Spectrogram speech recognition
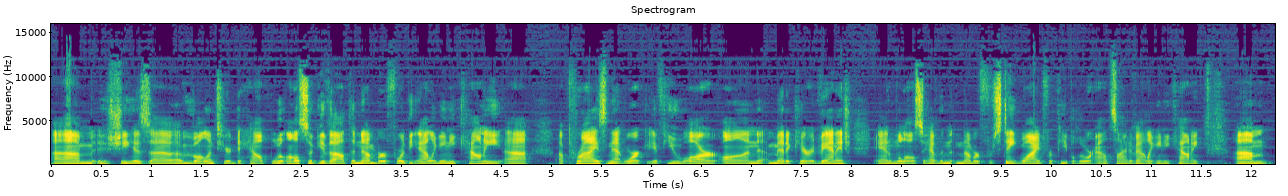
Um, she has uh, volunteered to help. We'll also give out the number for the Allegheny County uh, Apprise Network if you are on Medicare Advantage, and we'll also have the n- number for statewide for people who are outside of Allegheny County. Um,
